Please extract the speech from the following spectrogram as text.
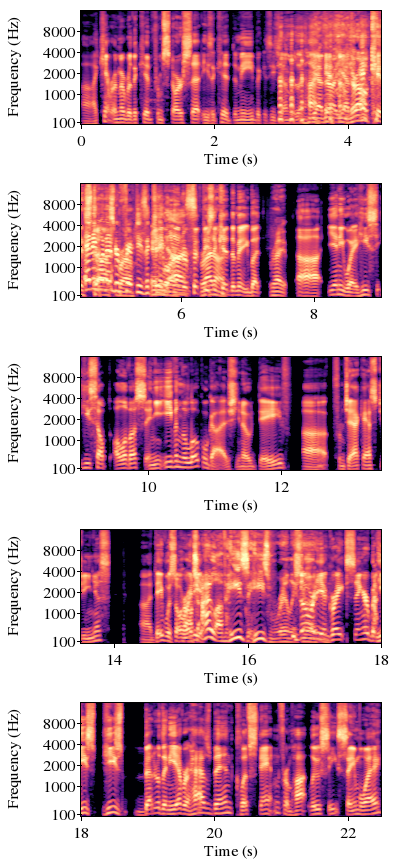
uh, I can't remember the kid from Starset. He's a kid to me because he's younger than I yeah, am. they're yeah, they're all kids. to Anyone us, under bro. 50 is a kid to Anyone us. under 50 is Right a kid to me. But Right. uh, anyway, he's he's helped all of us, and y- even the local guys. You know, Dave uh, from Jackass Genius. Uh, Dave was already I love. He's he's really. he's good. already a great singer, but he's he's better than he ever has been. Cliff Stanton from Hot Lucy, same way.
